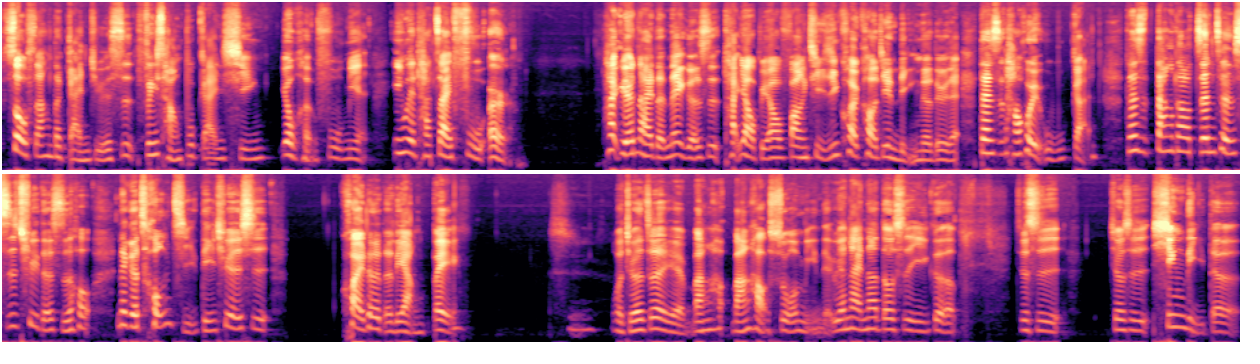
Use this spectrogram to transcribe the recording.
受伤的感觉是非常不甘心又很负面，因为他在负二。他原来的那个是他要不要放弃，已经快靠近零了，对不对？但是他会无感。但是当他真正失去的时候，那个冲击的确是快乐的两倍。是，我觉得这也蛮好，蛮好说明的。原来那都是一个，就是就是心理的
